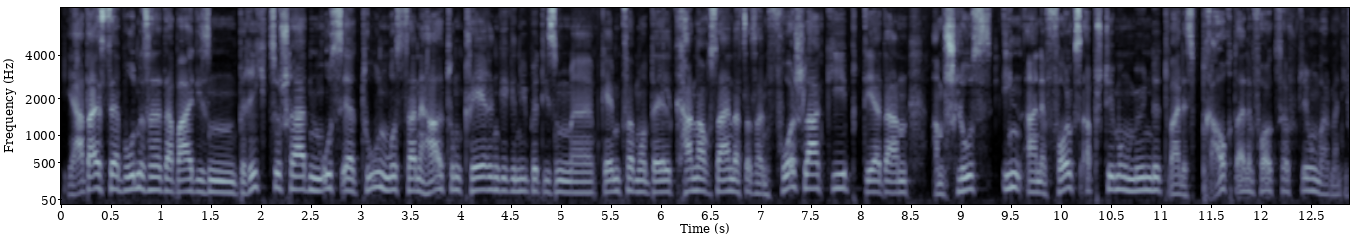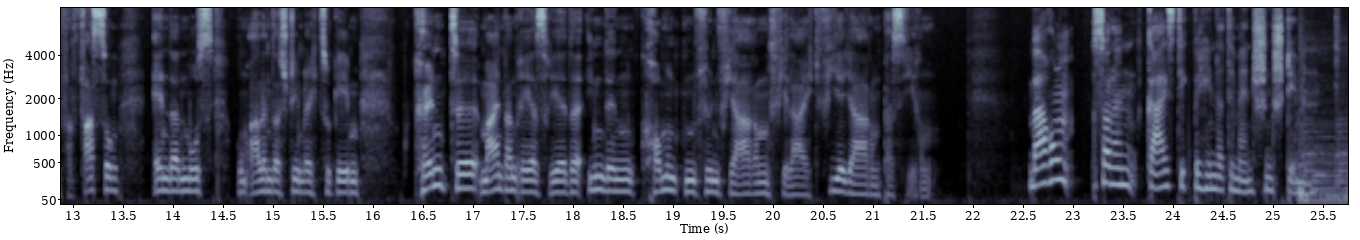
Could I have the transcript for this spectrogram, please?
Ja, da ist der Bundesrat dabei, diesen Bericht zu schreiben, muss er tun, muss seine Haltung klären gegenüber diesem äh, Genfer Modell. Kann auch sein, dass das einen Vorschlag gibt, der dann am Schluss in eine Volksabstimmung mündet, weil es braucht eine Volksabstimmung, weil man die Verfassung ändern muss, um allen das Stimmrecht zu geben. Könnte, meint Andreas Rieder, in den kommenden fünf Jahren, vielleicht vier Jahren passieren. Warum sollen geistig behinderte Menschen stimmen?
